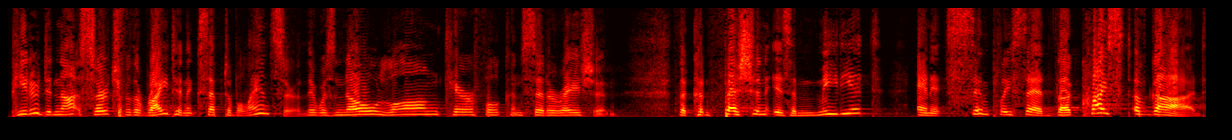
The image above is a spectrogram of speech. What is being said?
Peter did not search for the right and acceptable answer. There was no long, careful consideration. The confession is immediate and it simply said, the Christ of God.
